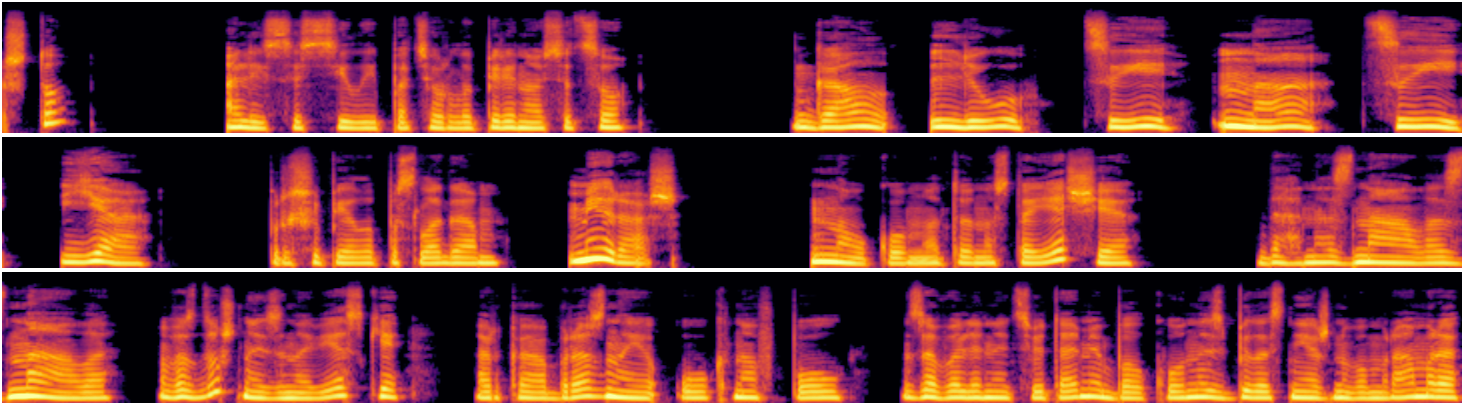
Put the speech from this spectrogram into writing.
что? Алиса с силой потерла переносицу. Гал, лю, ци, на, ци, я. Прошипела по слогам. Мираж. Но комната настоящая. Да она знала, знала. Воздушные занавески, аркообразные окна в пол, заваленные цветами балкон из белоснежного мрамора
